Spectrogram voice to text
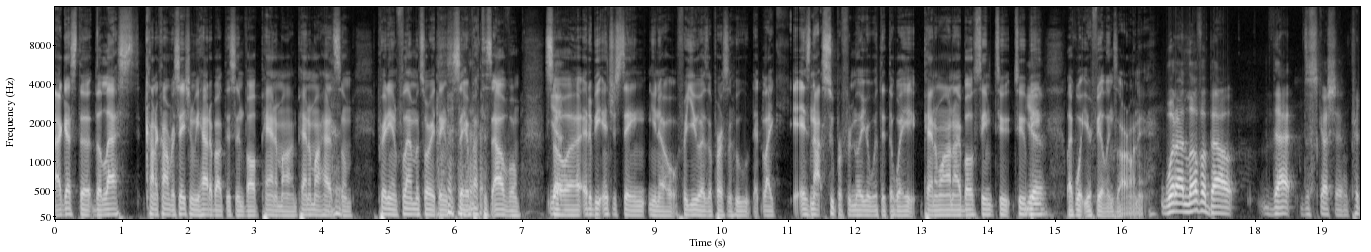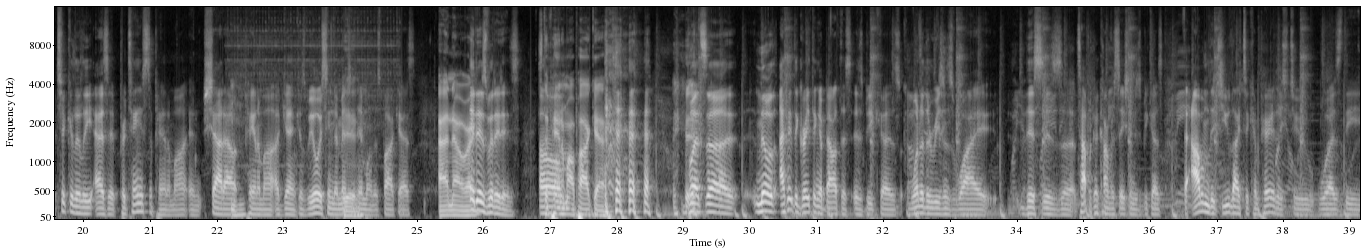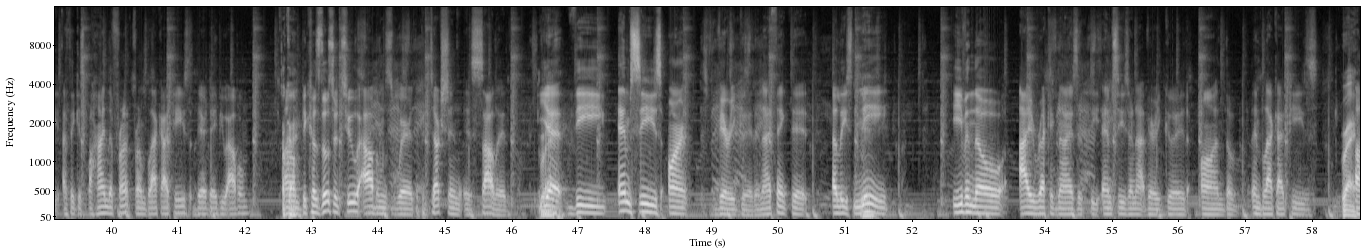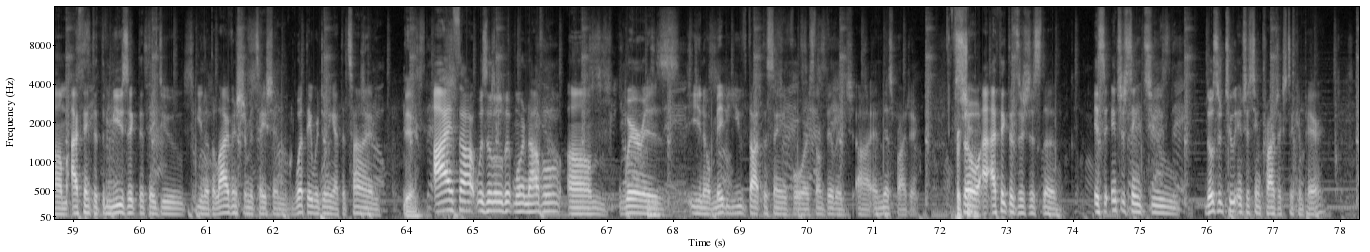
I guess the the last kind of conversation we had about this involved Panama, and Panama had some pretty inflammatory things to say about this album. So uh, it'll be interesting, you know, for you as a person who like is not super familiar with it the way Panama and I both seem to to Yeah. be, like what your feelings are on it. What I love about that discussion, particularly as it pertains to Panama, and shout out Panama again, because we always seem to mention Mm-hmm. Yeah. him on this podcast. I know, right? It is what it is. It's the Um, Panama podcast. but uh, no, I think the great thing about this is because one of the reasons why this is a topic of conversation is because the album that you like to compare this to was the I think it's Behind the Front from Black Eyed Peas, their debut album. Um, because those are two albums where the production is solid, yet the MCs aren't very good. And I think that at least me, even though I recognize that the MCs are not very good on the in Black Eyed Peas, Right. Um, I think that the music that they do, you know, the live instrumentation, what they were doing at the time, yeah. I thought was a little bit more novel. Um, whereas, you know, maybe you've thought the same for Slum Village uh, in this project. For so sure. I, I think that there's just the, it's interesting to, those are two interesting projects to compare.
